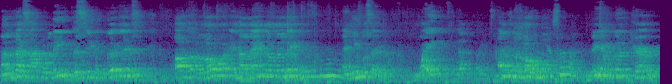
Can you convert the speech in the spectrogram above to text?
unless I believe to see the goodness of the Lord in the land of the living. And he was a wait on the Lord. Yes, sir. Be of good courage,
